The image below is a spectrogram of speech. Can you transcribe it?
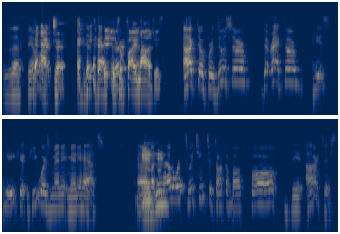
the film the actor. The actor it's a fine artist. Actor, producer, director. He's he he, wears many many hats. Uh, mm-hmm. But now we're switching to talk about Paul the artist.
